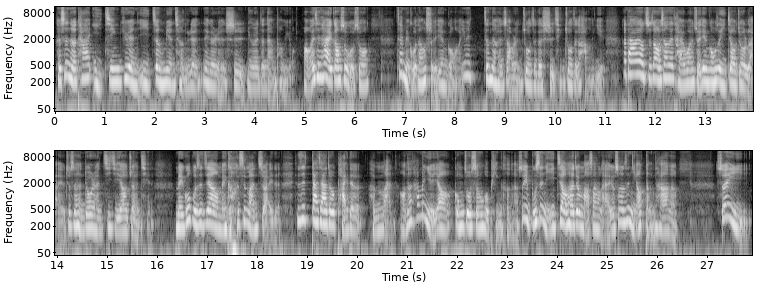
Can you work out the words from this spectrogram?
可是呢，他已经愿意正面承认那个人是女儿的男朋友哦，而且他还告诉我说，在美国当水电工啊，因为真的很少人做这个事情，做这个行业。那大家要知道，像在台湾，水电工是一叫就来，就是很多人很积极要赚钱。美国不是这样，美国是蛮拽的，就是大家都排得很满哦，那他们也要工作生活平衡啊，所以不是你一叫他就马上来，有时候是你要等他呢，所以。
